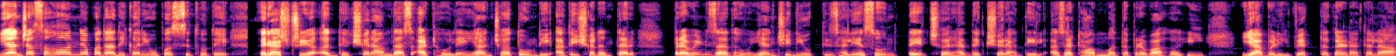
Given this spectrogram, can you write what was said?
यांच्यासह अन्य पदाधिकारी उपस्थित होते. राष्ट्रीय अध्यक्ष रामदास आठवले यांच्या तोंडी आदेशानंतर प्रवीण जाधव यांची नियुक्ती झाली असून तेच शहराध्यक्ष राहतील असा ठाम मतप्रवाहही यावेळी व्यक्त करण्यात आला.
